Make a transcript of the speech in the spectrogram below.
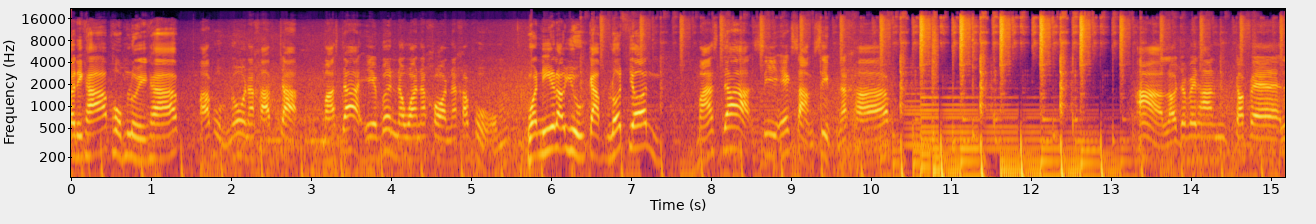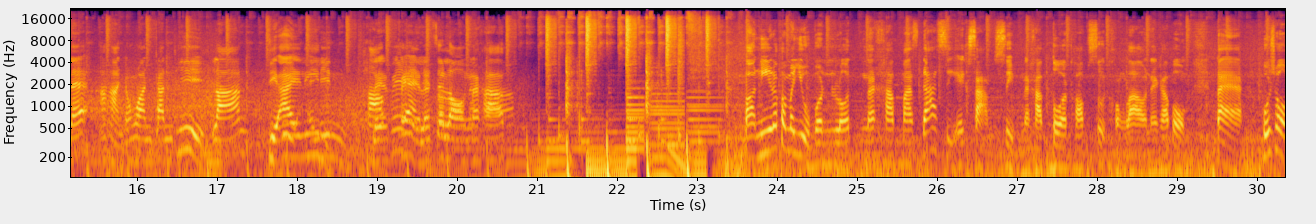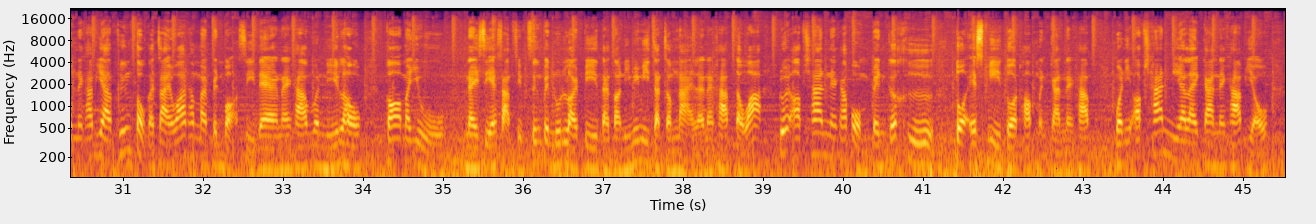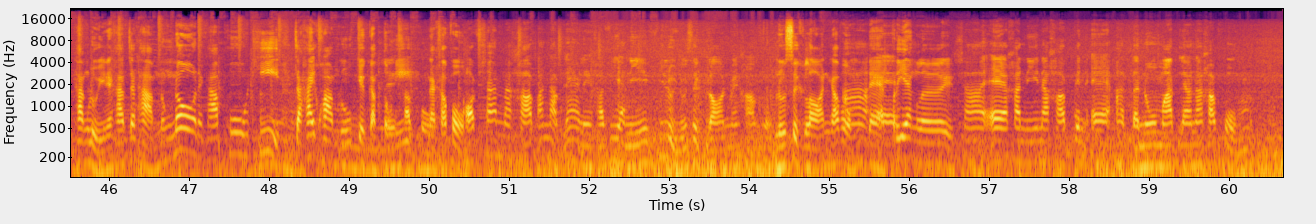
วัสดีครับ ผมหลุยส์ครับครับผมโน่นะครับ จาก Mazda a v e n นวนครนะครับผม วันนี้เราอยู่กับรถยนต์ Mazda CX 3 0นะครับอ่าเราจะไปทานกาแฟและอาหารกลางวันกันที่ร้าน The The Island Island Cafe Cafe and and Restaurant Restaurant นะครับนะครับ ตอนนี้เราก็มาอยู่บนรถนะครับ Mazda CX 3 0นะครับ ตัวท็อปสุดของเรานะครับผม แต่ผู้ชมนะครับอย่าเพิ่งตกกระจว่าทำไมเป็นเบาะสีแดงนะครับ วันนี้เราก็มาอยู่ใน CX 3 0ซึ่งเป็นรุ่นร้อยปี แต่ตอนนี้ไม่มีจัดจำหน่ายแล้วนะครับ แต่ว่าด้วยออปชันนะครับผมเป็นก็คือตัว SP ตัวท็อปเหมือนกันนะครับ วันนี้ออปชันมีอะไรกันนะครับ เดี๋ยว ทางหลุยนะครับจะถามน้องโน่นะครับผู้ที่จะให้ความรู้เกี่ยวกับตรงนี้นะครับผมออปชั่นนะครับ อันดับแรกเลยครับพี่อันนี้พี่หลุยรู้สึกร้อนไหมครับผมรู้สึกร้อนครับผมอ่าแดดแอร์เปรี้ยงเลยใช่แอร์คันนี้นะครับเป็นแอร์อัตโนมัติแล้วนะครับผม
